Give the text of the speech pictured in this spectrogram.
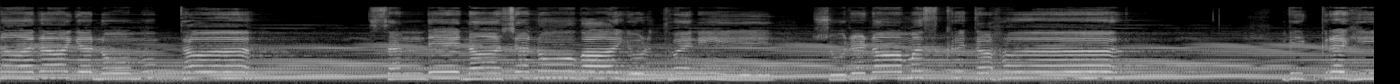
नारायणो मुग्धा। सन्देनाशनो वायुर्ध्वनि शुरनामस्कृतः विग्रही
